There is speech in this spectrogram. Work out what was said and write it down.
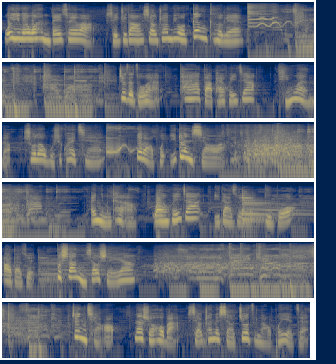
我以为我很悲催了，谁知道小川比我更可怜。就在昨晚，他打牌回家挺晚的，输了五十块钱，被老婆一顿削啊。哎，你们看啊，晚回家一大罪，赌博二大罪，不削你消谁呀？正巧那时候吧，小川的小舅子老婆也在，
